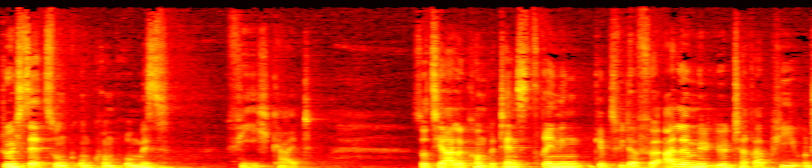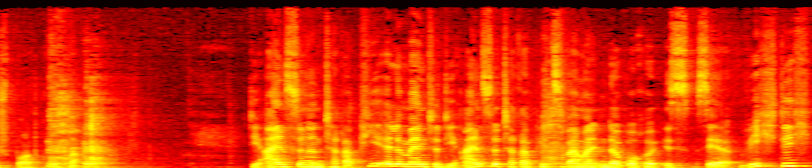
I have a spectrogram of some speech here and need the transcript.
Durchsetzung und Kompromissfähigkeit. Soziale Kompetenztraining gibt es wieder für alle, Milieutherapie und Sportgruppe. Die einzelnen Therapieelemente, die Einzeltherapie zweimal in der Woche ist sehr wichtig.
